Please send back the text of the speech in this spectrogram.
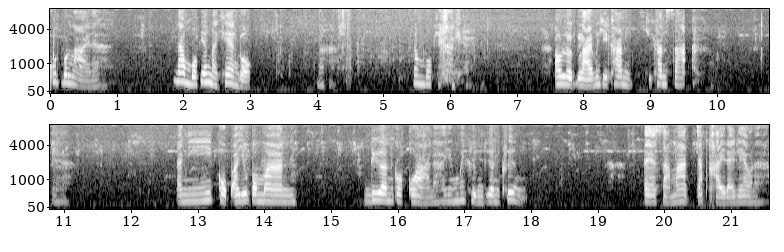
คุดบนหลายนะน้ำบ่เพียงหนาแข้งดอกนะคะน้ำบ่เพียงหนาแข้งเอาเหลือกหลายม่ขี้ขั้นขี้ขั้นซะนะคะอันนี้กบอายุประมาณเดือนกว่าๆนะคะ ยังไม่ถึงเดือนครึ่ง แต่สามารถจับไข่ได้แล้วนะคะ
